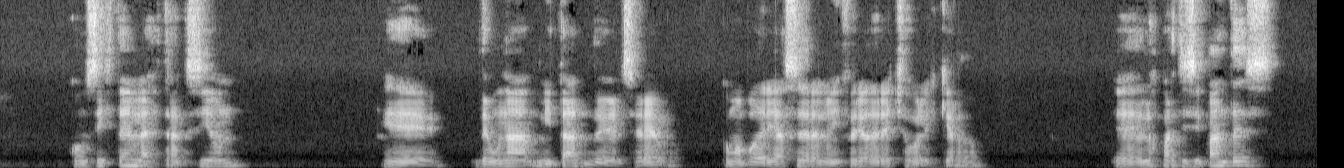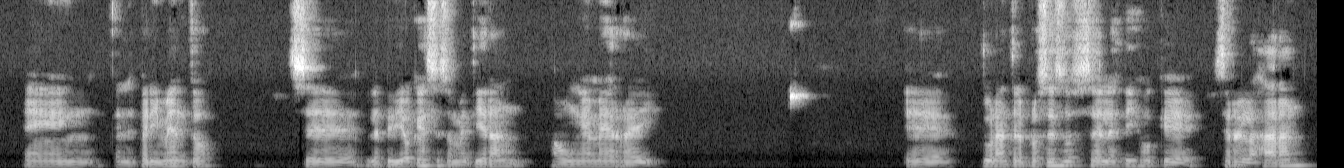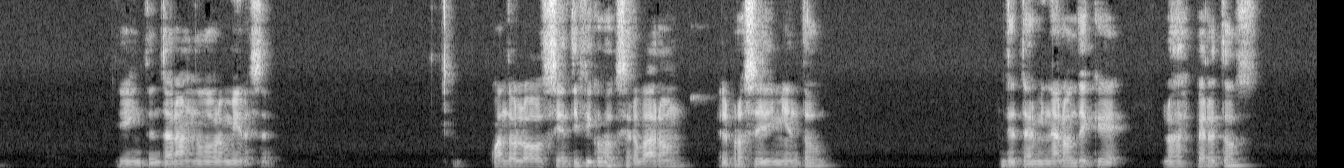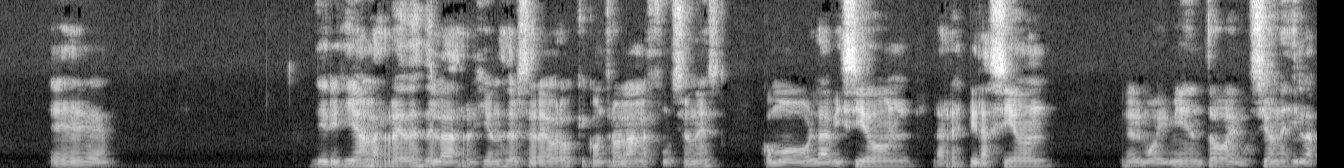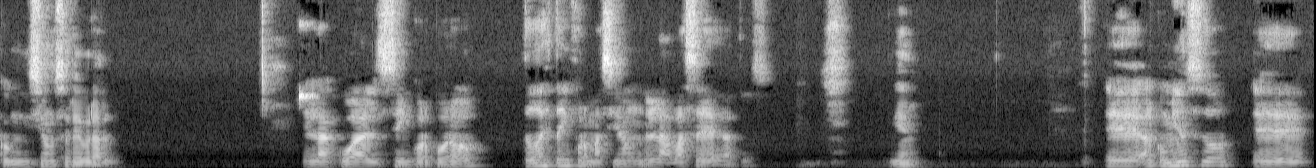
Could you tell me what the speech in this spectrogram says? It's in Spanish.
consiste en la extracción eh, de una mitad del cerebro, como podría ser el hemisferio derecho o el izquierdo. Eh, los participantes en el experimento se le pidió que se sometieran a un MRI. Eh, durante el proceso se les dijo que se relajaran e intentaran no dormirse. Cuando los científicos observaron el procedimiento, determinaron de que los expertos eh, dirigían las redes de las regiones del cerebro que controlan las funciones como la visión, la respiración, el movimiento, emociones y la cognición cerebral, en la cual se incorporó toda esta información en la base de datos. Bien. Eh, al comienzo eh,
